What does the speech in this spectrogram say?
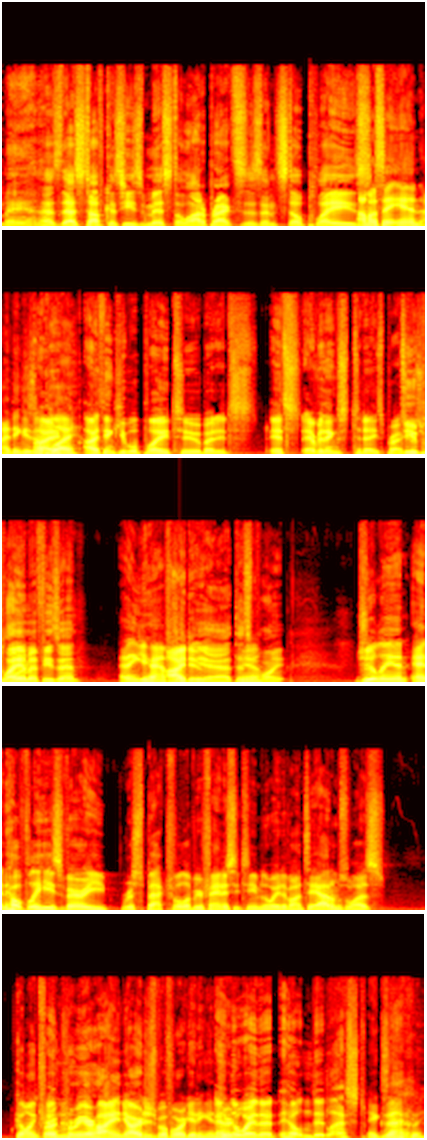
Man, that's that's tough because he's missed a lot of practices and still plays. I'm gonna say in. I think he's gonna I, play. I think he will play too, but it's it's everything's today's practice. Do you play him if he's in? I think you have to. I do. Yeah, at this Yeah. point. Julian, and hopefully he's very respectful of your fantasy team the way Davante Adams was. going for And- a career high in yardage before getting injured. and the way that Hilton did last. exactly,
